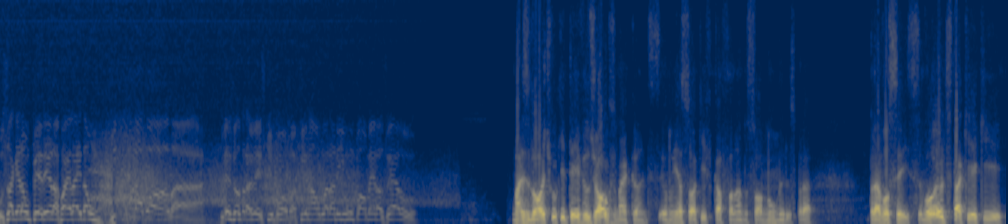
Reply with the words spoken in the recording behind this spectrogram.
O zagueirão Pereira vai lá e dá um bico na bola. Veja outra vez que bomba. Final Guarani 1, Palmeiras 0. Mas lógico que teve os jogos marcantes. Eu não ia só aqui ficar falando só números para vocês. Eu, vou, eu destaquei aqui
